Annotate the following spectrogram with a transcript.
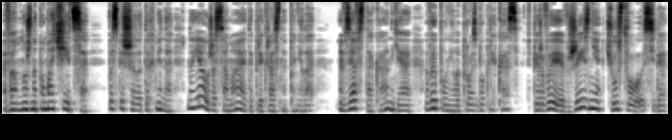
«Вам нужно помочиться», – поспешила Тахмина, но я уже сама это прекрасно поняла. Взяв стакан, я выполнила просьбу-приказ. Впервые в жизни чувствовала себя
